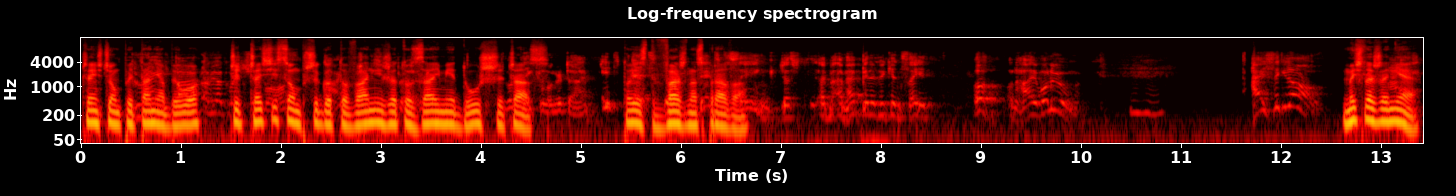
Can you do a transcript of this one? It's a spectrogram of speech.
Częścią pytania było, czy Czesi są przygotowani, że to zajmie dłuższy czas. To jest ważna sprawa. Myślę, że nie.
